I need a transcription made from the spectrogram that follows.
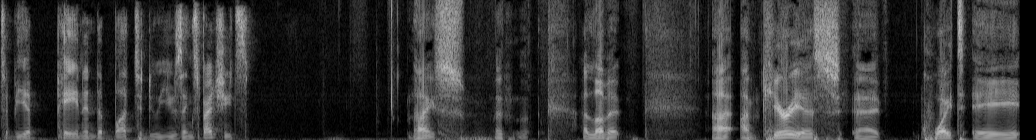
to be a pain in the butt to do using spreadsheets. Nice. I- love it. Uh, I'm curious. Uh, quite a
